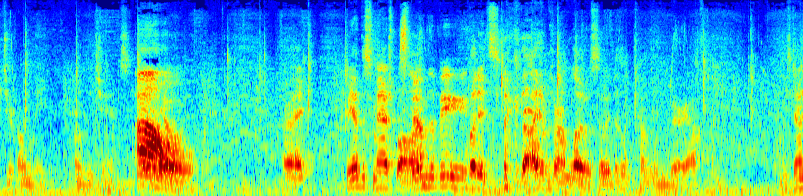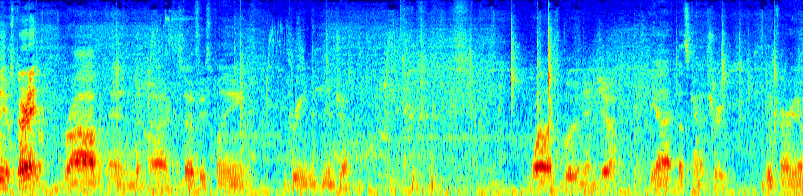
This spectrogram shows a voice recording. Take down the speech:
It's your only, only chance. ow. Alright. We have the smash ball Spam on, the bee. but it's the items are on low, so it doesn't come in very often. He's down here was Darn playing it. Rob and uh Christofu's playing Green Ninja. More like blue ninja. Yeah, that's kinda true. Lucario.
